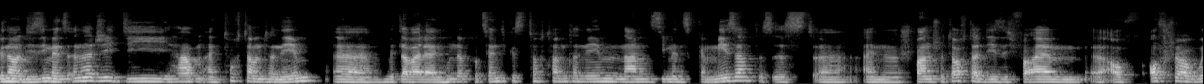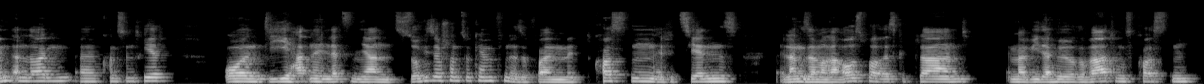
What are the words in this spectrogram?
Genau, die Siemens Energy, die haben ein Tochterunternehmen, äh, mittlerweile ein hundertprozentiges Tochterunternehmen namens Siemens Gamesa. Das ist äh, eine spanische Tochter, die sich vor allem äh, auf Offshore-Windanlagen äh, konzentriert. Und die hatten in den letzten Jahren sowieso schon zu kämpfen, also vor allem mit Kosten, Effizienz, langsamerer Ausbau als geplant, immer wieder höhere Wartungskosten.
